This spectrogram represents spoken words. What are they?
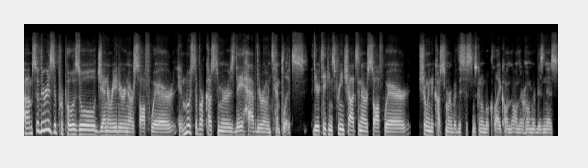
Um, so there is a proposal generator in our software. And most of our customers, they have their own templates. They're taking screenshots in our software, showing the customer what the system's going to look like on, on their home or business,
